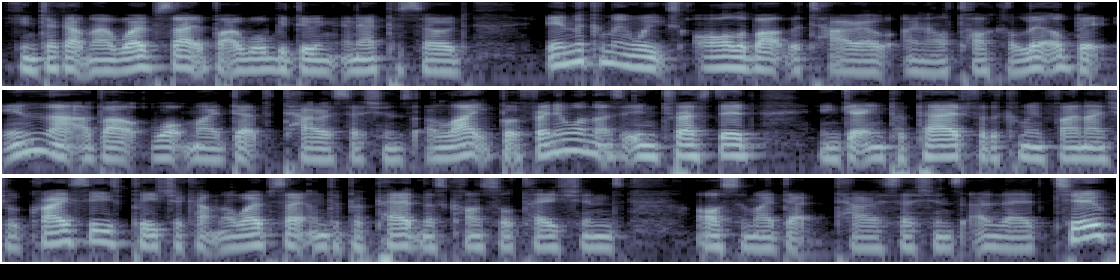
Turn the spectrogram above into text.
you can check out my website, but I will be doing an episode in the coming weeks all about the tarot and I'll talk a little bit in that about what my depth tarot sessions are like. But for anyone that's interested in getting prepared for the coming financial crises, please check out my website under preparedness consultations. Also, my depth tarot sessions are there too.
